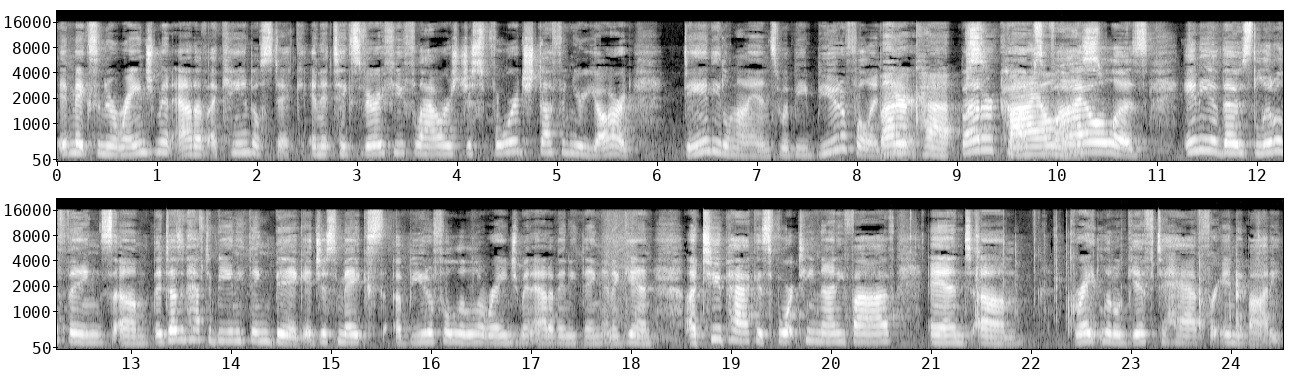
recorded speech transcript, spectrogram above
It makes an arrangement out of a candlestick and it takes very few flowers, just forage stuff in your yard. Dandelions would be beautiful in Buttercups, here. Buttercups, violas. violas, any of those little things. Um, it doesn't have to be anything big. It just makes a beautiful little arrangement out of anything. And again, a two pack is $14.95 and um, great little gift to have for anybody.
